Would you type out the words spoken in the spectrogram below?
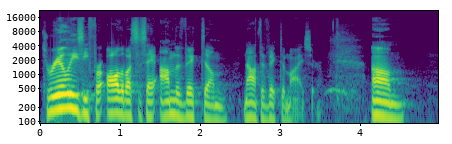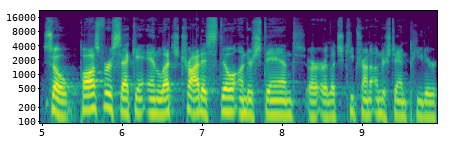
It's real easy for all of us to say, I'm the victim, not the victimizer. Um, so pause for a second and let's try to still understand, or, or let's keep trying to understand Peter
